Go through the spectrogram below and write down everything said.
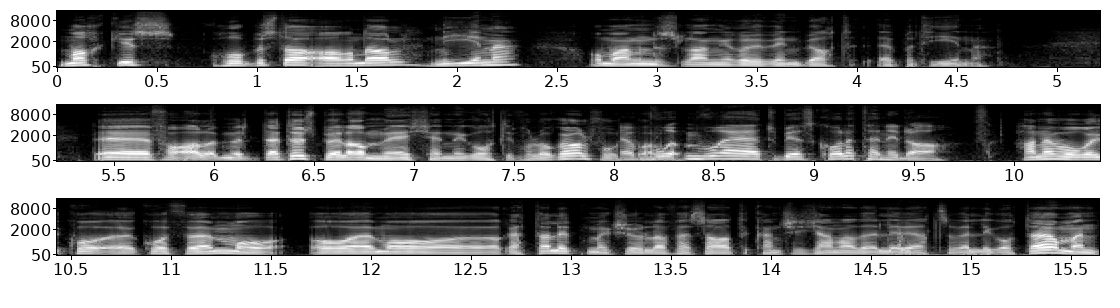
Markus Håbestad Arendal, niende. Og Magnus Langerud Vindbjart er på tiende. Det er dette er jo spillere vi kjenner godt fra Ja, lokalfotball. hvor, hvor er Tobias Collett hen i dag? Han har vært i K KFM, og, og jeg må rette litt på meg sjøl. For jeg sa at kanskje ikke han hadde levert så veldig godt der, men,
